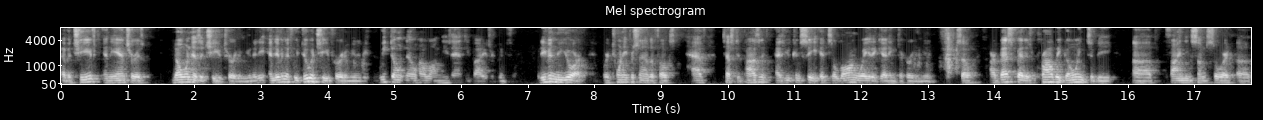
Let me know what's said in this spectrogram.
have achieved, and the answer is no one has achieved herd immunity, and even if we do achieve herd immunity, we don't know how long these antibodies are good for. But even New York, where 20% of the folks have tested positive. As you can see, it's a long way to getting to herd immunity. So our best bet is probably going to be uh, finding some sort of,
